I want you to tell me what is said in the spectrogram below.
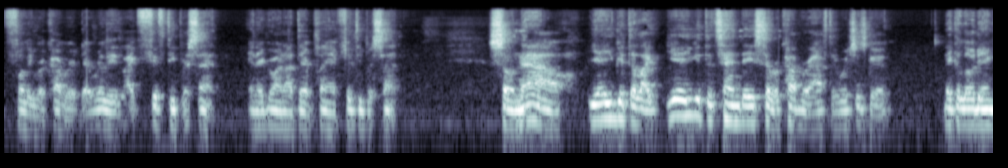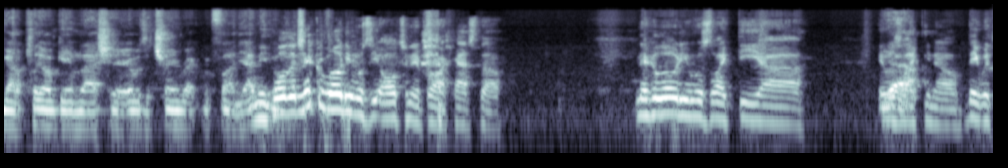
fully recovered. They're really like fifty percent, and they're going out there playing fifty percent. So now, yeah, you get the like yeah, you get the ten days to recover after, which is good. Nickelodeon got a playoff game last year. It was a train wreck of fun. Yeah, I mean, well, the Nickelodeon was the alternate broadcast though. Nickelodeon was like the uh it was yeah. like, you know, they would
